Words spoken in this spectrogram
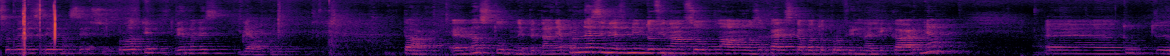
щоб винести його на сесію? Проти? Утримались? Дякую. Так, е, наступне питання. Про внесення змін до фінансового плану Захарівська багатопрофільна лікарня. Е, Тут, е,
